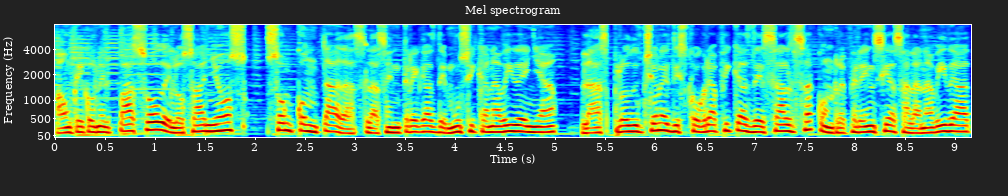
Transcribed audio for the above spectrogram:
Aunque con el paso de los años son contadas las entregas de música navideña, las producciones discográficas de salsa con referencias a la Navidad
